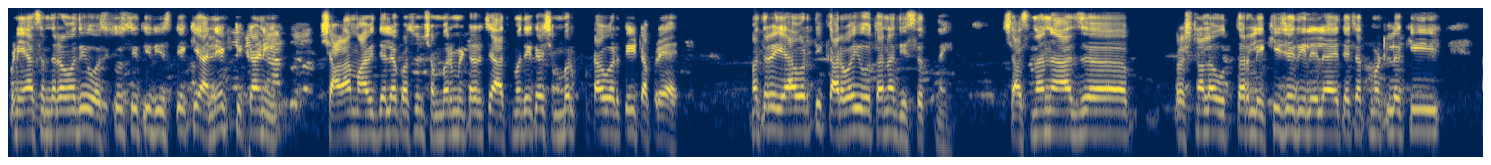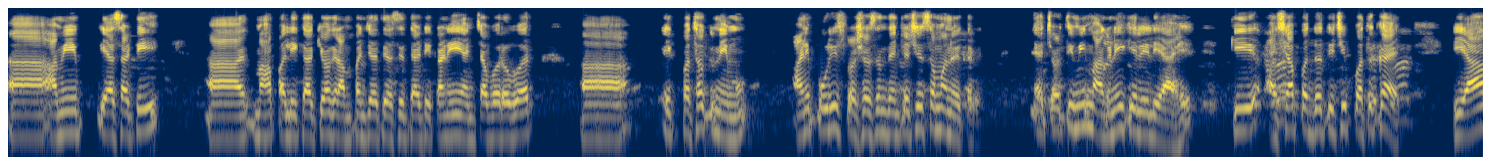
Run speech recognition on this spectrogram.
पण या संदर्भामध्ये वस्तुस्थिती दिसते की अनेक ठिकाणी शाळा महाविद्यालयापासून शंभर मीटरच्या आतमध्ये काय शंभर फुटावरती टपऱ्या आहेत. मात्र यावरती कारवाई होताना दिसत नाही. शासनानं आज प्रश्नाला उत्तर लेखी जे दिलेलं आहे त्याच्यात म्हटलं की आम्ही यासाठी महापालिका किंवा ग्रामपंचायती असेल त्या ठिकाणी यांच्याबरोबर एक पथक नेमू आणि पोलीस प्रशासन त्यांच्याशी समन्वय करेल. याच्यावरती मी मागणी केलेली आहे की अशा पद्धतीची पथकं आहेत. या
